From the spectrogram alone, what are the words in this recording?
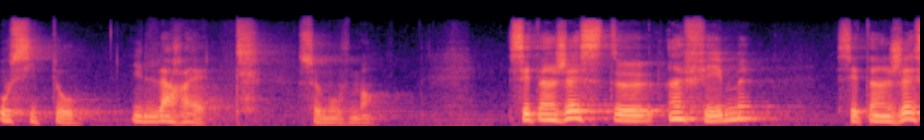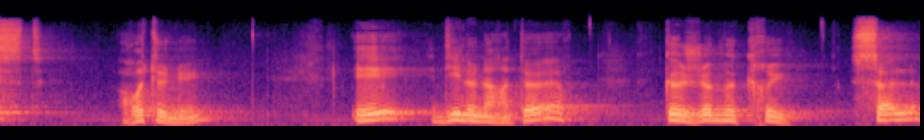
aussitôt, il l'arrête, ce mouvement. C'est un geste infime, c'est un geste retenu, et, dit le narrateur, que je me crus seul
